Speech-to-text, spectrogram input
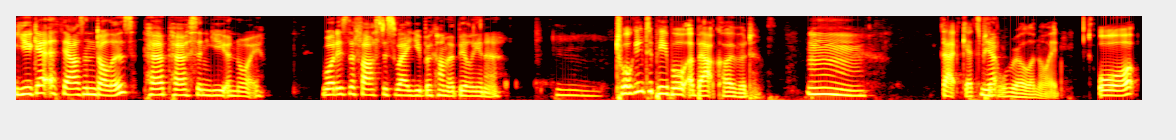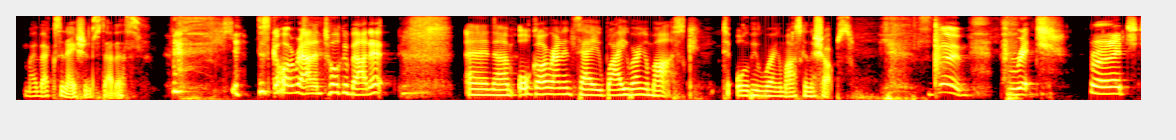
You get a thousand dollars per person you annoy. What is the fastest way you become a billionaire? Talking to people about COVID Mm. that gets Yep. people real annoyed, or my vaccination status. Yeah. Just go around and talk about it, and um, or go around and say, "Why are you wearing a mask?" to all the people wearing a mask in the shops. Yes. Boom, rich. Rich.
